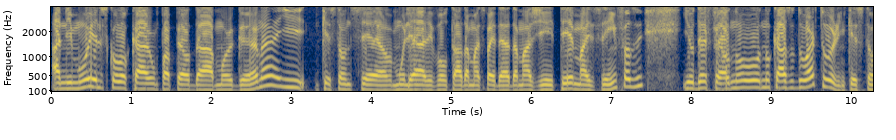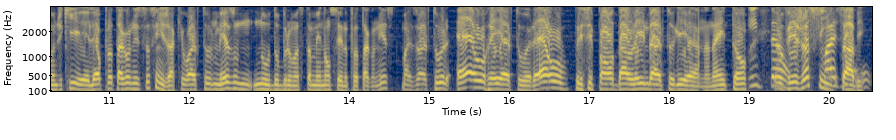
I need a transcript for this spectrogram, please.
a Nimue eles colocaram o papel da Morgana e questão de ser a mulher e voltada mais para a ideia da magia e ter mais ênfase, e o Derfel no, no caso do Arthur, em questão de que ele é o protagonista, assim, já que o Arthur, mesmo no do Brumas também não sendo protagonista, mas o Arthur é o rei Arthur, é o principal da lenda arturiana, né? Então, então eu vejo assim, sabe? O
